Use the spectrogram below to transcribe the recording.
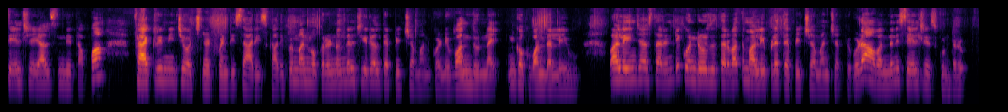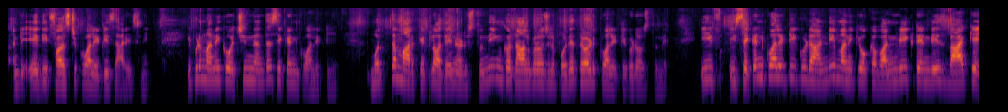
సేల్ చేయాల్సిందే తప్ప ఫ్యాక్టరీ నుంచి వచ్చినటువంటి శారీస్ కాదు. ఇప్పుడు మనం ఒక రెండు వందల చీరలు తెప్పించామనుకోండి వంద ఉన్నాయి ఇంకొక వంద లేవు. వాళ్ళు ఏం చేస్తారంటే కొన్ని రోజుల తర్వాత మళ్ళీ ఇప్పుడే తెప్పించామని చెప్పి కూడా ఆ వందని సేల్ చేసుకుంటారు. అంటే ఏది ఫస్ట్ క్వాలిటీ శారీస్ని ఇప్పుడు మనకి వచ్చిందంతా సెకండ్ క్వాలిటీ మొత్తం మార్కెట్లో అదే నడుస్తుంది. ఇంకో నాలుగు రోజులు పోతే థర్డ్ క్వాలిటీ కూడా వస్తుంది. ఈ ఈ సెకండ్ క్వాలిటీ కూడా అండి మనకి ఒక వన్ వీక్ టెన్ డేస్ బ్యాకే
